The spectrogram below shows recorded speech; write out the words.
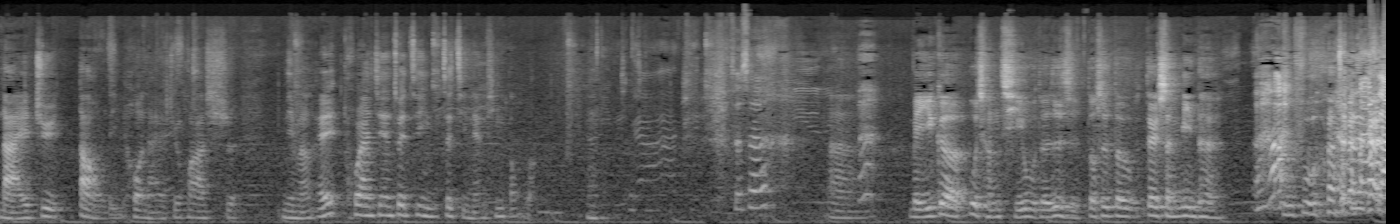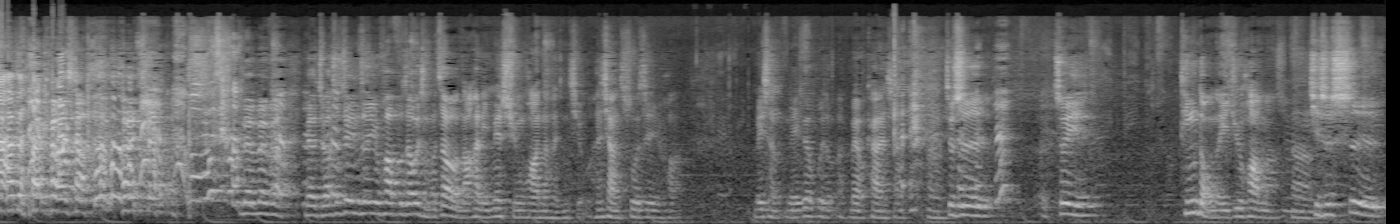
哪一句道理或哪一句话是你们哎突然间最近这几年听懂了？嗯，这是啊、每一个不成起舞的日子都是对 对生命的辜负。这个开玩笑，开玩笑，开玩笑。没有没有没有没有，主要是最近这句话不知道为什么在我脑海里面循环了很久，很想说这句话，没成没一个不怎么没有开玩笑，嗯就是呃最听懂的一句话吗？嗯其实是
